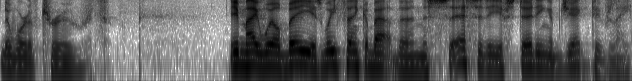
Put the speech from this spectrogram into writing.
the word of truth. It may well be, as we think about the necessity of studying objectively,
